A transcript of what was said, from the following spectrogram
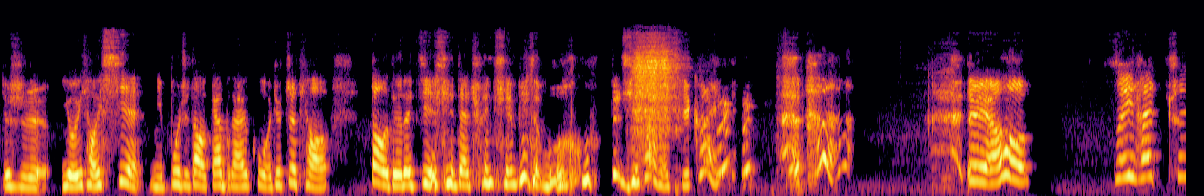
就是有一条线，你不知道该不该过，就这条道德的界限在春天变得模糊，这其实很奇怪。对，然后。所以它《春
